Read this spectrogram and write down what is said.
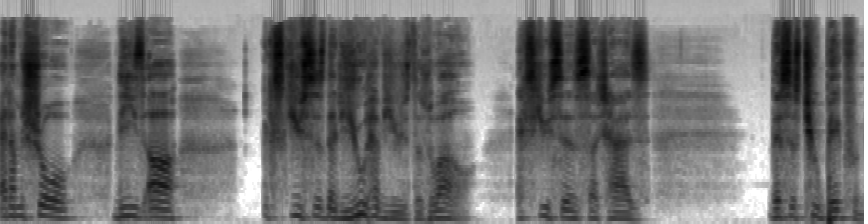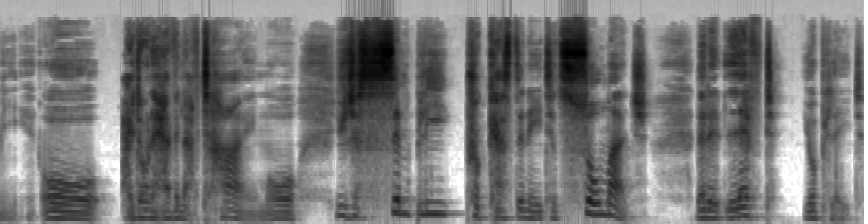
And I'm sure these are excuses that you have used as well. Excuses such as, this is too big for me, or I don't have enough time, or you just simply procrastinated so much that it left your plate.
